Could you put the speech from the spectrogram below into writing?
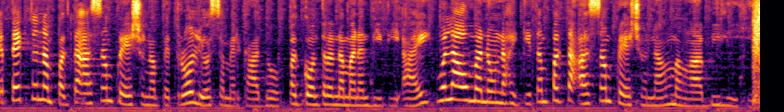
epekto ng pagtaas ng presyo ng petrolyo sa merkado. Pagkontra naman ng DTI, wala umanong nakikitang pagtaas ng presyo ng mga bilihin.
